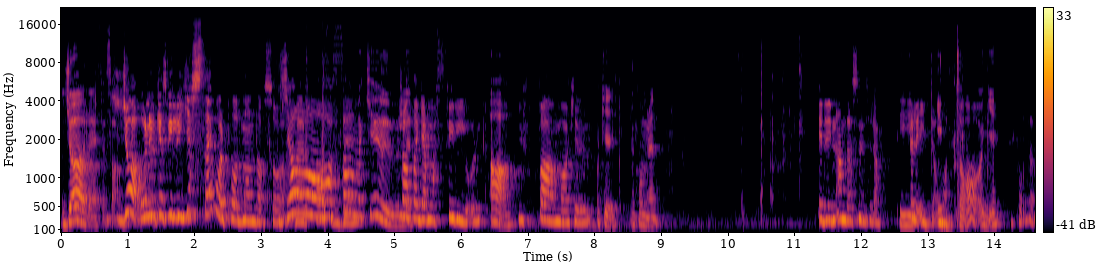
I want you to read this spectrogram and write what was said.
gör det för fan. Ja, och Lukas vill du gästa i vår podd någon dag så hör Ja, av fan dig. vad kul! Prata gamla fyllor. Ja, Fy fan vad kul. okej, nu kommer den. Är det din andra snus idag? Det är Eller idag. Idag? podden?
